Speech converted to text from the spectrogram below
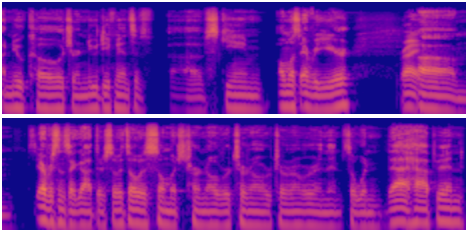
a new coach or new defensive uh, scheme almost every year Right. um, ever since I got there. So it's always so much turnover, turnover, turnover. And then so when that happened,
